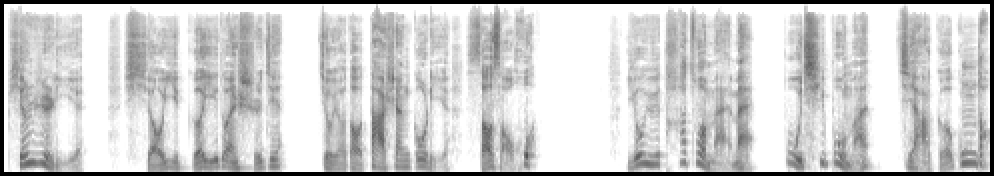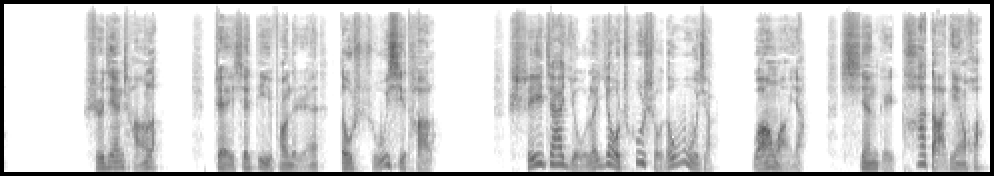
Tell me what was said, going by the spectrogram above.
平日里，小易隔一段时间就要到大山沟里扫扫货。由于他做买卖。不欺不瞒，价格公道。时间长了，这些地方的人都熟悉他了。谁家有了要出手的物件，往往呀先给他打电话。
